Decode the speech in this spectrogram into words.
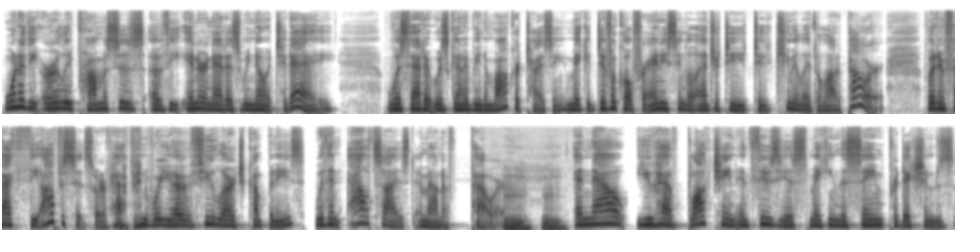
one of the early promises of the internet as we know it today was that it was going to be democratizing, make it difficult for any single entity to accumulate a lot of power. But in fact, the opposite sort of happened where you have a few large companies with an outsized amount of power. Mm-hmm. And now you have blockchain enthusiasts making the same predictions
